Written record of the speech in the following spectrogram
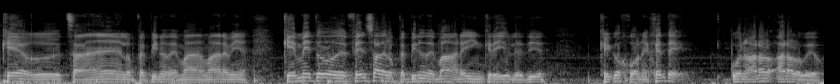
Qué gusta, ¿eh? Los pepinos de mar, madre mía Qué método de defensa de los pepinos de mar, ¿eh? Increíble, tío Qué cojones Gente, bueno, ahora, ahora lo veo.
